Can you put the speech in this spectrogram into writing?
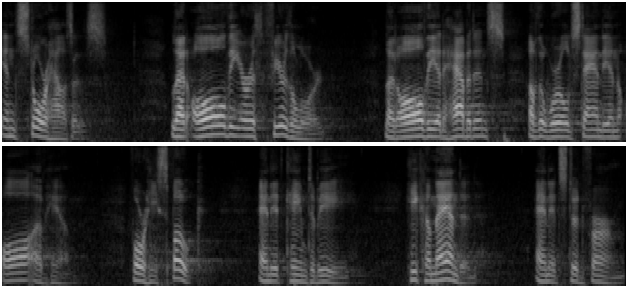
in storehouses. Let all the earth fear the Lord. Let all the inhabitants of the world stand in awe of him. For he spoke, and it came to be. He commanded, and it stood firm.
